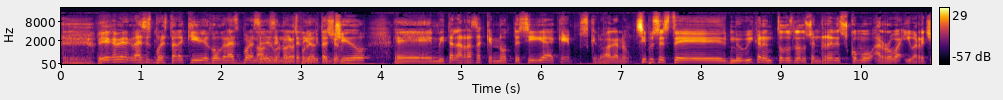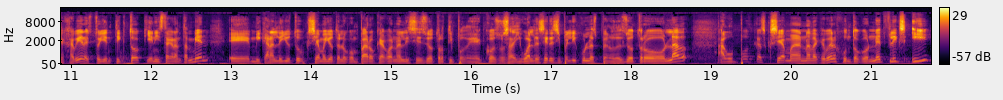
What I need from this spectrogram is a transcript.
Oye, Javier, gracias por estar aquí, viejo. Gracias por No, hacer mi ese hermano, contenido tan chido. Eh, invita a la raza que no te sigue a que, pues, que lo haga, ¿no? Sí, pues este me ubican en todos lados en redes como arroba Ibarreche Javier. Estoy en TikTok y en Instagram también. Eh, mi canal de YouTube que se llama Yo Te Lo Comparo, que hago análisis de otro tipo de cosas. O sea, igual de series y películas, pero desde otro lado. Hago un podcast que se llama Nada que ver junto con Netflix y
